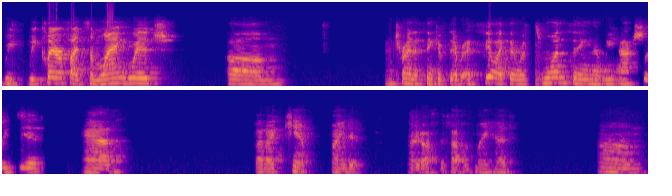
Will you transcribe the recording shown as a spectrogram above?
we, we clarified some language. Um, I'm trying to think if there, I feel like there was one thing that we actually did add, but I can't find it right off the top of my head. Um,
